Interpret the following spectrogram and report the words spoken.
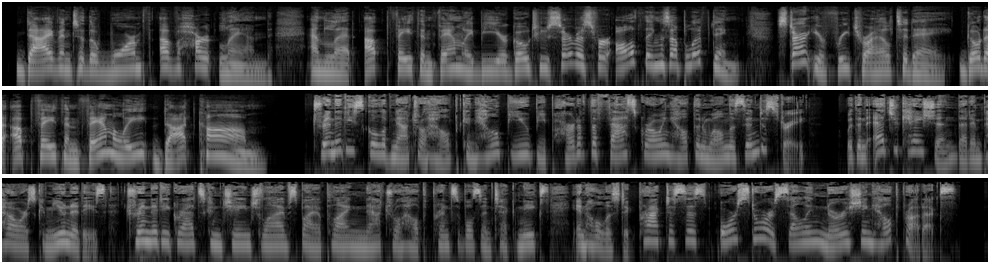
Dive into the warmth of Heartland and let Up Faith and Family be your go to service for all things uplifting. Start your free trial today. Go to upfaithandfamily.com. Trinity School of Natural Health can help you be part of the fast growing health and wellness industry. With an education that empowers communities, Trinity grads can change lives by applying natural health principles and techniques in holistic practices or stores selling nourishing health products.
